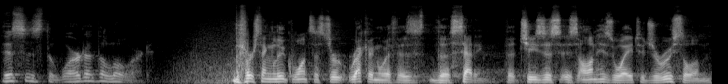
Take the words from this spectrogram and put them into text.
This is the word of the Lord. The first thing Luke wants us to reckon with is the setting that Jesus is on his way to Jerusalem,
